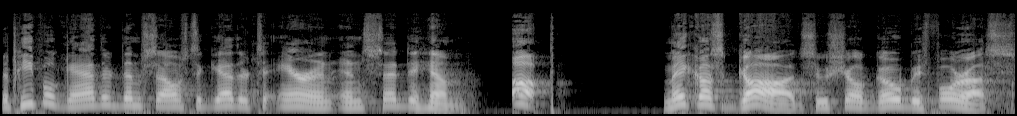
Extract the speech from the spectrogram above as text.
the people gathered themselves together to Aaron and said to him, Up, make us gods who shall go before us.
